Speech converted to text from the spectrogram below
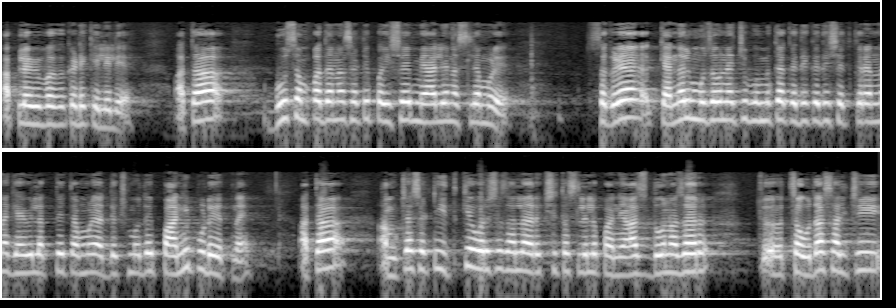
आपल्या विभागाकडे केलेली आहे. आता भूसंपादनासाठी पैसे मिळाले नसल्यामुळे सगळ्या कॅनल मुजवण्याची भूमिका कधी कधी शेतकऱ्यांना घ्यावी लागते त्यामुळे अध्यक्ष महोदय पाणी पुढे येत नाही. आता आमच्यासाठी इतके वर्ष झालं आरक्षित असलेलं पाणी आज दोन हजार चौदा सालची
